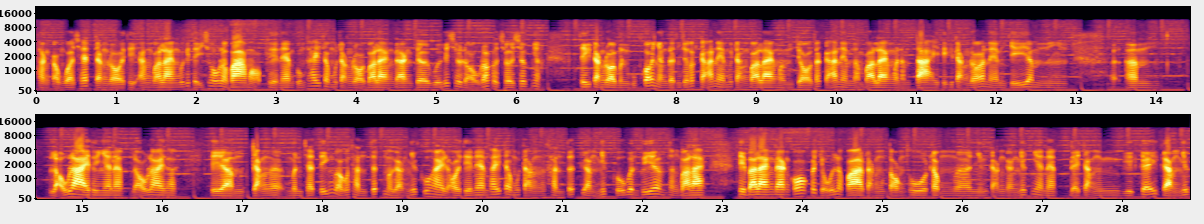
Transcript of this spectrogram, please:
thằng cộng hòa xét trận rồi thì ăn ba lan với cái tỷ số là 3-1 thì anh em cũng thấy trong cái trận rồi ba lan đang chơi với cái sơ đồ rất là sơ sức nha. Thì trận rồi mình cũng có nhận định cho tất cả anh em cái trận ba lan mà mình cho tất cả anh em nằm ba lan mà nằm tài thì cái trận đó anh em chỉ um, um, lỗ like thôi nha anh em lỗ like thôi thì um, trận ờ, mình sẽ tiến vào cái thành tích mà gần nhất của hai đội. Thì anh em thấy trong cái trận thành tích gần nhất của bên phía thằng Ba Lan. Thì Ba Lan đang có cái chuỗi là ba trận toàn thua trong uh, những trận gần nhất nha anh em. Để trận kế gần nhất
